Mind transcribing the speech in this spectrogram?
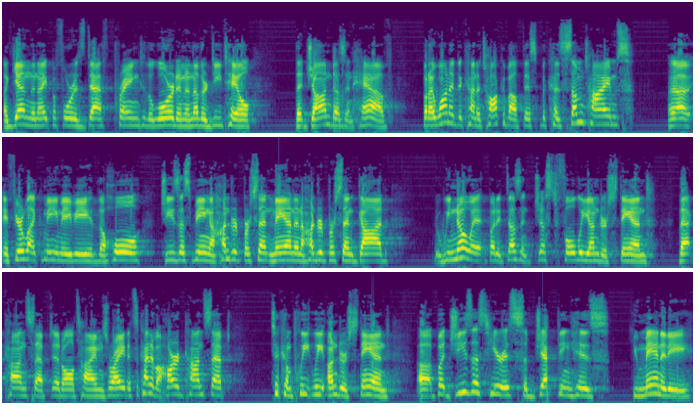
again the night before his death, praying to the Lord in another detail that John doesn't have. But I wanted to kind of talk about this because sometimes, uh, if you're like me, maybe the whole Jesus being 100% man and 100% God, we know it, but it doesn't just fully understand that concept at all times, right? It's kind of a hard concept to completely understand. Uh, but Jesus here is subjecting his humanity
